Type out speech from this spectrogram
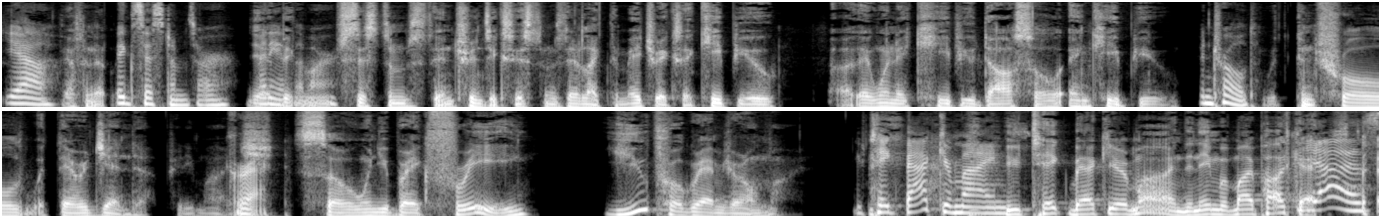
Yeah. definitely. Big systems are. Yeah, Many of them are. systems, the intrinsic systems. They're like the matrix that keep you. Uh, they want to keep you docile and keep you Controlled. with controlled with their agenda, pretty much. Correct. So when you break free, you program your own mind. You take back your mind. You take back your mind. The name of my podcast. Yes.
